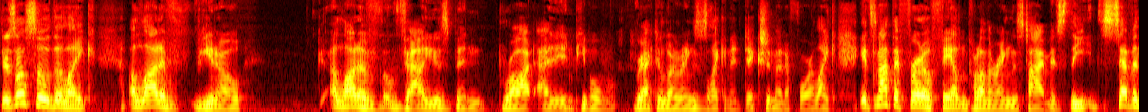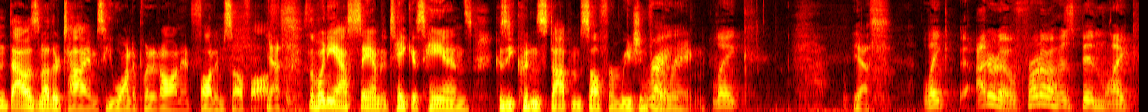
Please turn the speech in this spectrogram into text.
There's also the like a lot of you know, a lot of value has been brought uh, in people reacting to Lord of the Rings as like an addiction metaphor. Like it's not that Frodo failed and put on the ring this time; it's the seven thousand other times he wanted to put it on and fought himself off. Yes. So when he asked Sam to take his hands because he couldn't stop himself from reaching for the ring. Like, Yes. like I don't know. Frodo has been like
